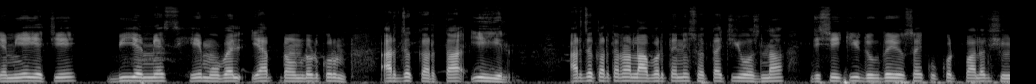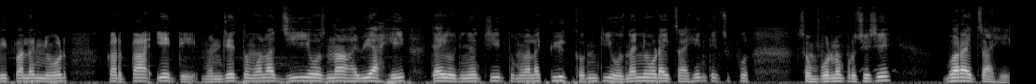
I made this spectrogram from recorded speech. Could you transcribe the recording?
M A H A B M S हे मोबाईल ॲप डाउनलोड करून अर्ज करता येईल. अर्ज करताना लाभार्थ्यांनी स्वतःची योजना जसे की दुग्ध व्यवसाय कुक्कुटपालन शेळीपालन निवड करता येते. म्हणजे तुम्हाला जी योजना हवी आहे त्या योजनेची तुम्हाला क्लिक करून ती योजना निवडायचं आहे आणि त्याची पु संपूर्ण प्रोसेस हे भरायचं आहे.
